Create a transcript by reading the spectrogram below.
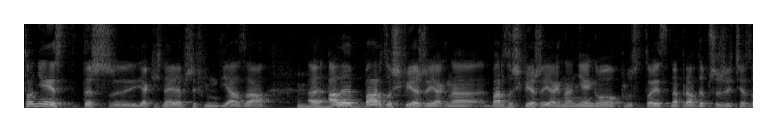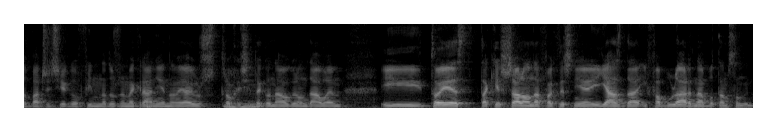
to nie jest też e, jakiś najlepszy film Diaza, e, ale bardzo świeży jak na bardzo świeży jak na niego, plus to jest naprawdę przeżycie zobaczyć jego film na dużym ekranie. No ja już trochę się tego naoglądałem i to jest takie szalona faktycznie jazda i fabularna, bo tam są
